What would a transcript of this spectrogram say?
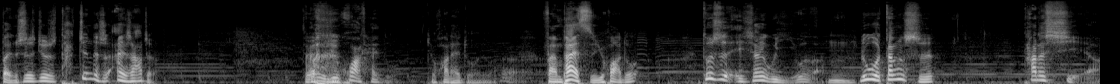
本事就是她真的是暗杀者，对吧？还有就话太多，就话太多，对吧？嗯？反派死于话多。都是诶，想有个疑问啊，嗯。如果当时他的血啊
